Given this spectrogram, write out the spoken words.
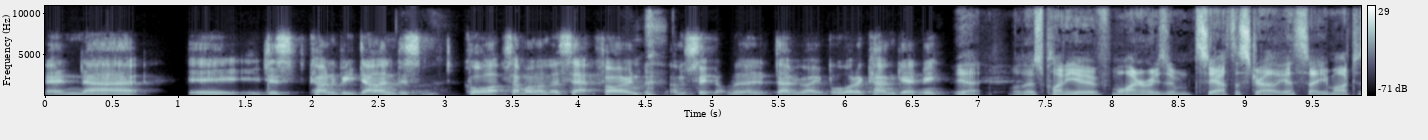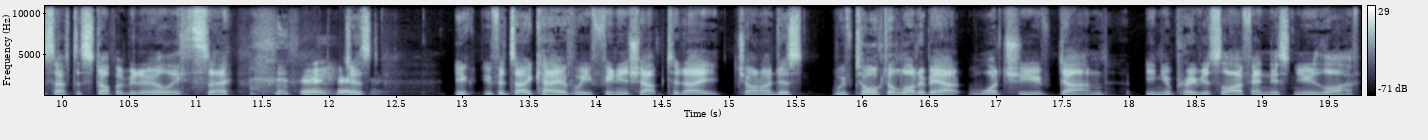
and uh, you- you just kind of be done. Just call up someone on the sat phone. I'm sitting on the WA border, come get me. Yeah, well, there's plenty of wineries in South Australia, so you might just have to stop a bit early. So, just if, if it's okay if we finish up today, John, I just we've talked a lot about what you've done in your previous life and this new life,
